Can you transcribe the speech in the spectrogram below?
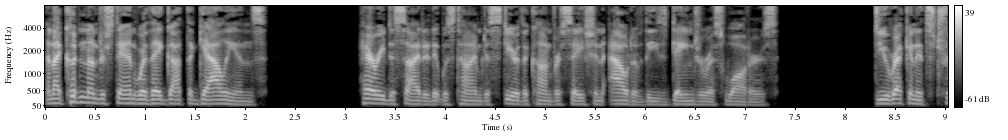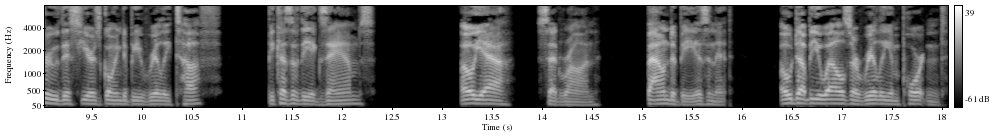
and I couldn't understand where they got the galleons. Harry decided it was time to steer the conversation out of these dangerous waters. Do you reckon it's true this year's going to be really tough? Because of the exams? Oh, yeah, said Ron. Bound to be, isn't it? OWLs are really important,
